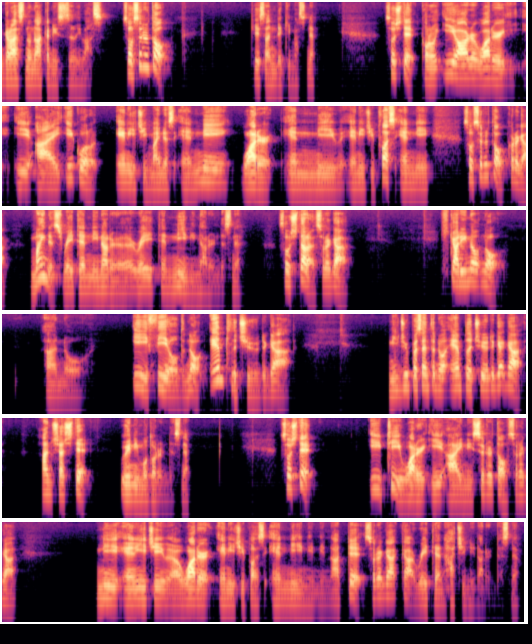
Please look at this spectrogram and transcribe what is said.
ガラスの中に進みます。そうすると、計算できますね。そして、この ER water EI equal N1 minus N2 water N2 N1 plus N2 そうすると、これがマイナス0.2になる、0.2になるんですね。そしたら、それが光ののあの E フィールドのアンプリチュードが20%のアンプリチュードが反射して上に戻るんですね。そして ET water EI にすると、それが 2N1 water N1 plus N2 になって、それがが0.8になるんですね。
